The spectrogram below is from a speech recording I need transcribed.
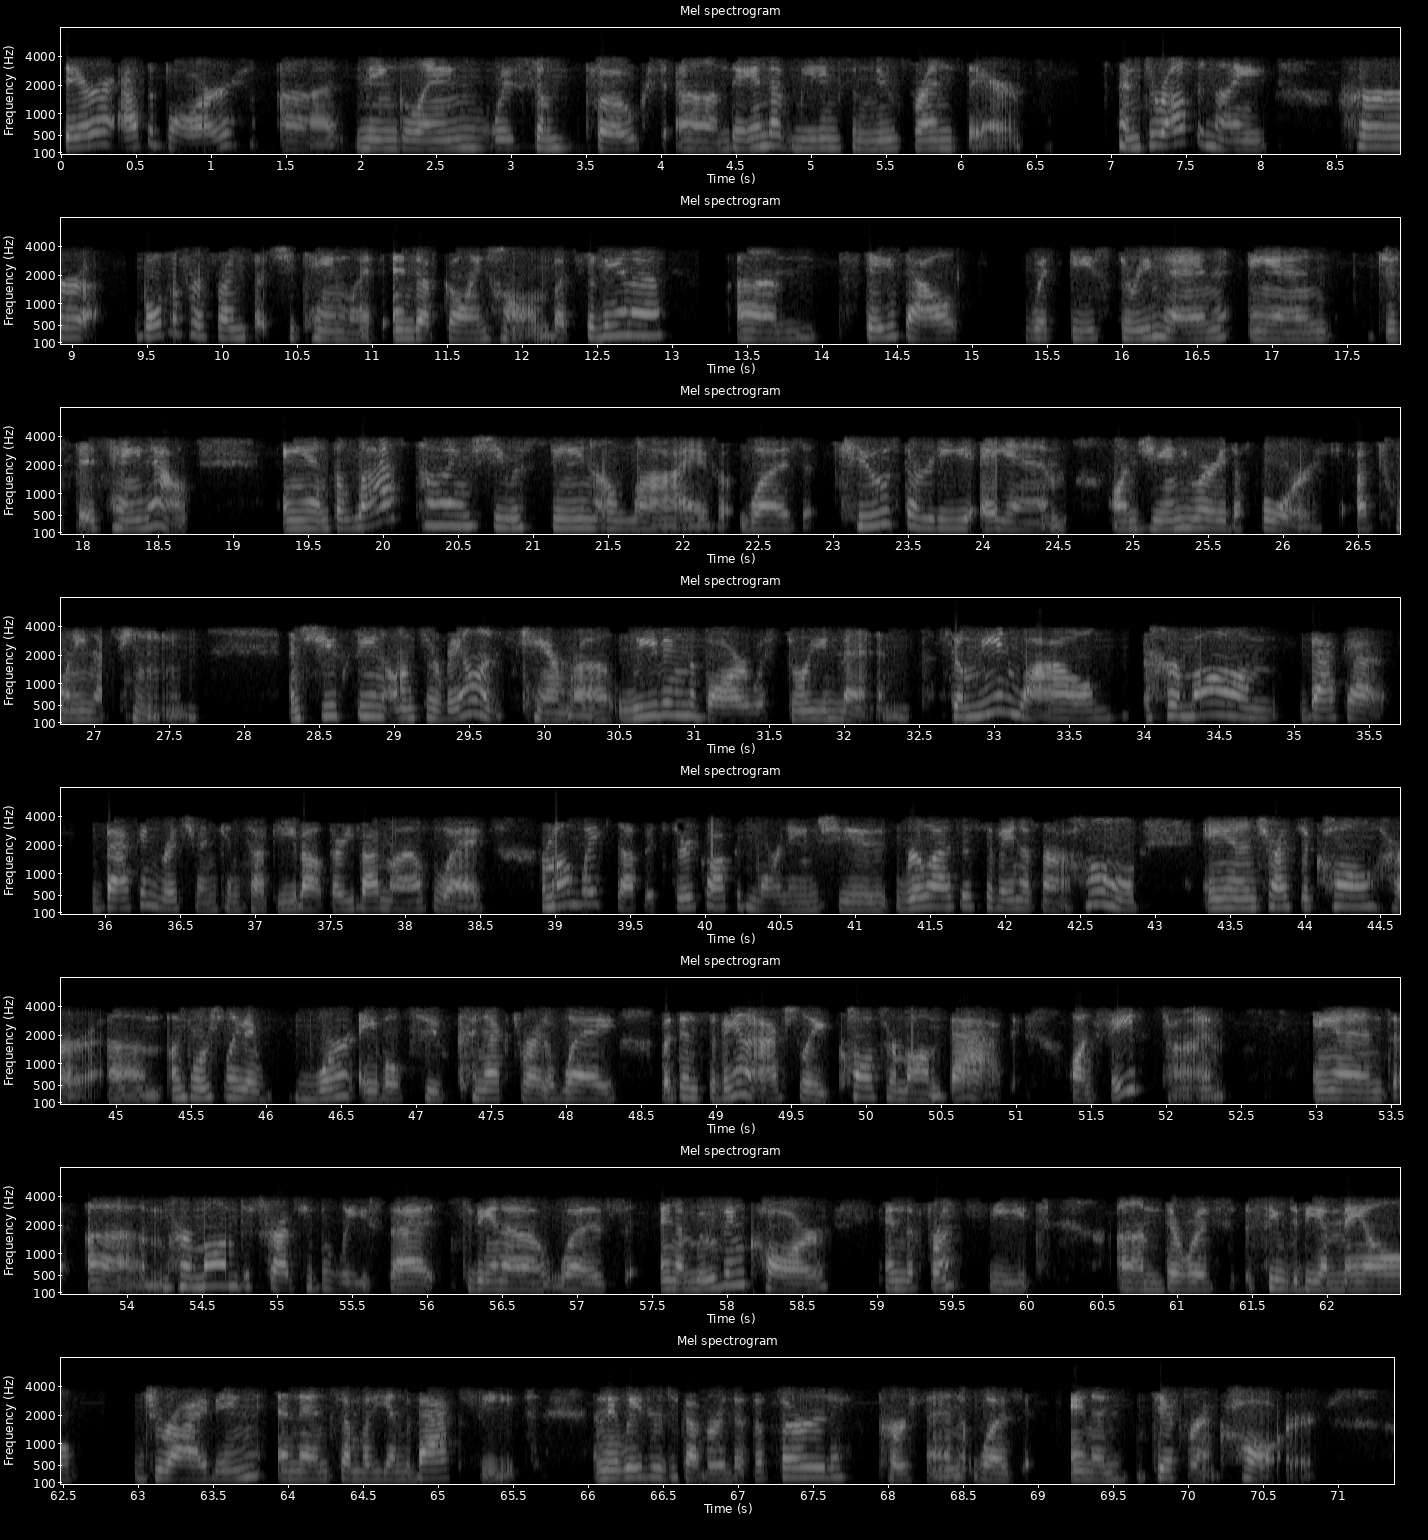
they're at the bar uh, mingling with some folks. Um, they end up meeting some new friends there. And throughout the night, her both of her friends that she came with end up going home, but Savannah um, stays out with these three men and just is hanging out. And the last time she was seen alive was 2:30 a.m. on January the 4th of 2019 and she's seen on surveillance camera leaving the bar with three men. So meanwhile, her mom back at back in Richmond, Kentucky, about 35 miles away, her mom wakes up. It's three o'clock in the morning. She realizes Savannah's not home and tries to call her. Um, unfortunately, they weren't able to connect right away. But then Savannah actually calls her mom back on FaceTime and um, her mom described to police that Savannah was in a moving car in the front seat. Um, there was seemed to be a male driving and then somebody in the back seat. And they later discovered that the third person was in a different car.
